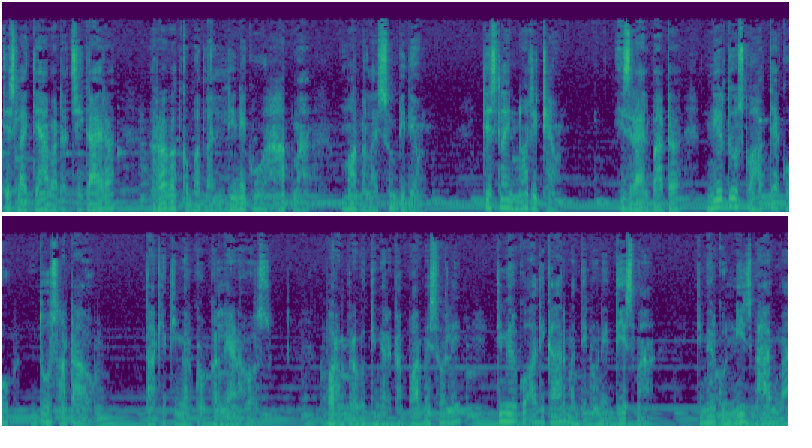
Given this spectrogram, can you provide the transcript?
त्यसलाई त्यहाँबाट झिकाएर रगतको बदला लिनेको हातमा मर्नलाई सुम्पिदेऊन् त्यसलाई नरिठ्याउन्। इजरायलबाट निर्दोषको हत्याको दोष हटाओ ताकि तिमीहरूको कल्याण होस्। परमप्रभु तिमीहरूका परमेश्वरले तिमीहरूको अधिकारमा दिनुहुने देशमा तिमीहरूको निज भागमा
